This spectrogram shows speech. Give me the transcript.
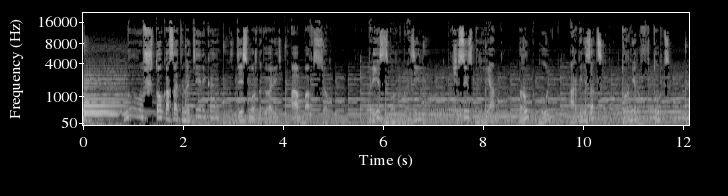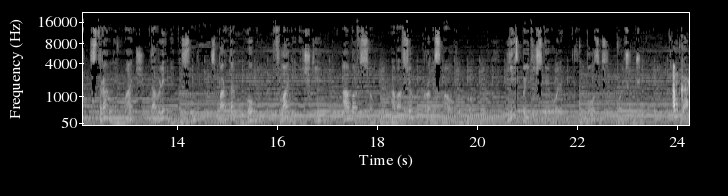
Ну, что касательно Терека, здесь можно говорить обо всем. Приезд сборной Бразилии, часы с бриллиантом, Рут Гуль, организация турниров в Турции, странный матч, давление на суд, Спартак Гоблин, флаги Ичкерии, обо всем, обо всем, кроме самого. Есть политическая воля, футбол здесь больше нужен. Амкар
